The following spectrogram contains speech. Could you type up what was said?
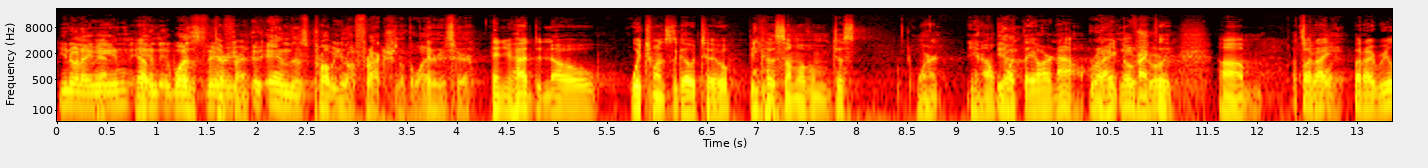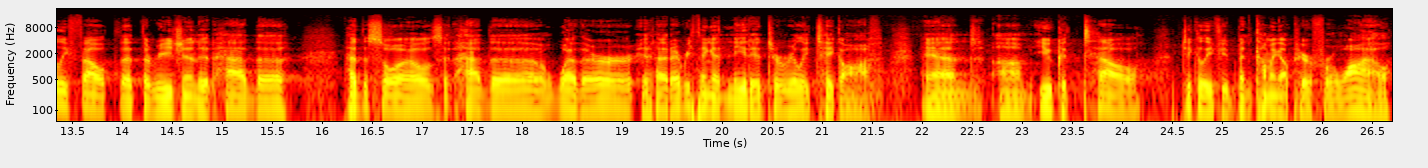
you know what I Yeah, mean. yep. And it was, It was very different. And there's probably you know a fraction of the wineries here. and you had to know which ones to go to because mm-hmm. some of them just weren't, you know, Mm-hmm. Yeah. what they are now, Right. right? No, sure. Um, but I, point. but I really felt that the region it had the had the soils, it had the weather, it had everything it needed to really take off, and um, you could tell. Particularly if you'd been coming up here for a while,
